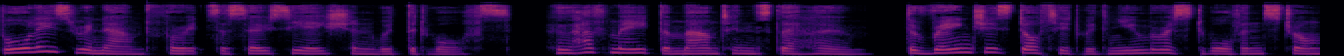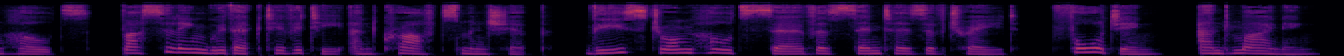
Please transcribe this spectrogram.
Baal is renowned for its association with the dwarfs, who have made the mountains their home. The range is dotted with numerous dwarven strongholds, bustling with activity and craftsmanship. These strongholds serve as centers of trade, forging, and mining,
